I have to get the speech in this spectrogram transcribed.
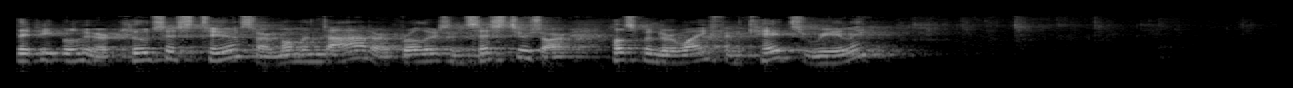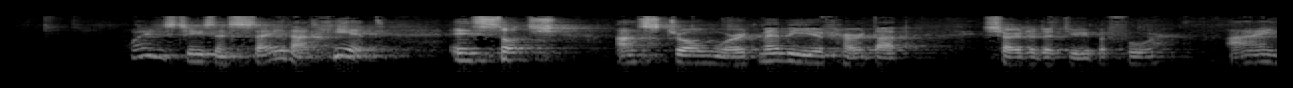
the people who are closest to us, our mum and dad, our brothers and sisters, our husband or wife and kids, really? Why does Jesus say that? Hate is such a strong word. Maybe you've heard that shouted at you before. I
